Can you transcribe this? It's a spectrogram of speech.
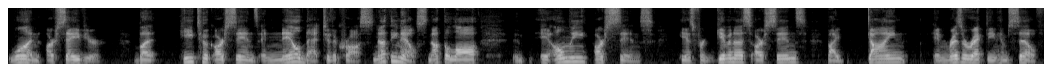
one, our Savior, but he took our sins and nailed that to the cross. Nothing else, not the law, it, only our sins. He has forgiven us our sins by dying and resurrecting himself.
